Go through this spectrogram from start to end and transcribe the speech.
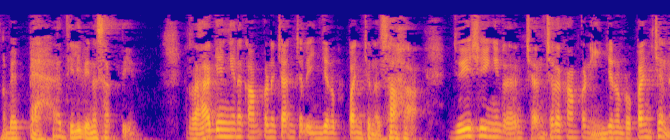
හැබැයි පැහැදිලි වෙනසක් තියෙනවා රාගෙන් එන කම්පන චංචල ඉන්ජන ප්‍රපංචන සහ ද්වේෂයෙන් එන චංචල කම්පන ඉන්ජන ප්‍රපංචන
